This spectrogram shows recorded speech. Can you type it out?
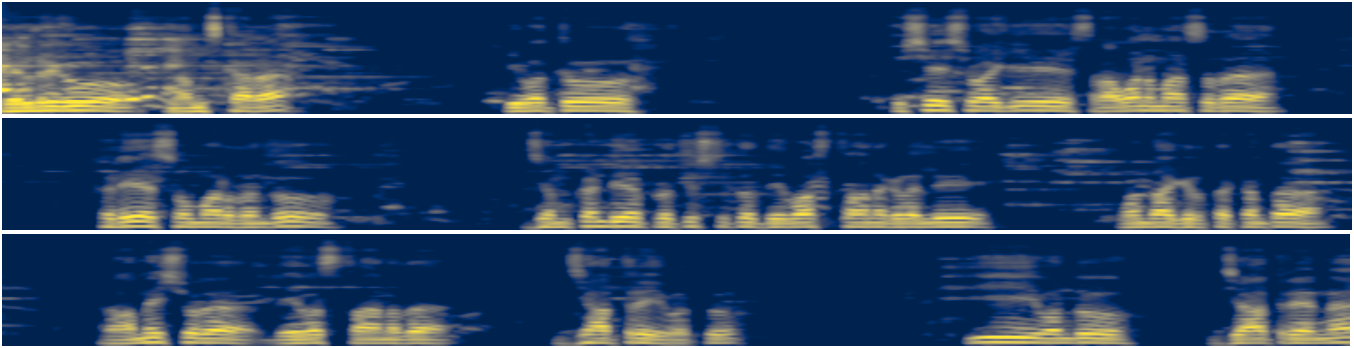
ಎಲ್ರಿಗೂ ನಮಸ್ಕಾರ. ಇವತ್ತು ವಿಶೇಷವಾಗಿ ಶ್ರಾವಣ ಮಾಸದ ಕಡೆಯ ಸೋಮವಾರದಂದು ಜಮಖಂಡಿಯ ಪ್ರತಿಷ್ಠಿತ ದೇವಸ್ಥಾನಗಳಲ್ಲಿ ಒಂದಾಗಿರ್ತಕ್ಕಂಥ ರಾಮೇಶ್ವರ ದೇವಸ್ಥಾನದ ಜಾತ್ರೆ ಇವತ್ತು. ಈ ಒಂದು ಜಾತ್ರೆಯನ್ನು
